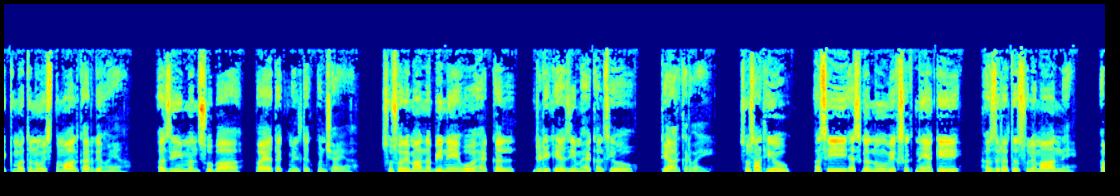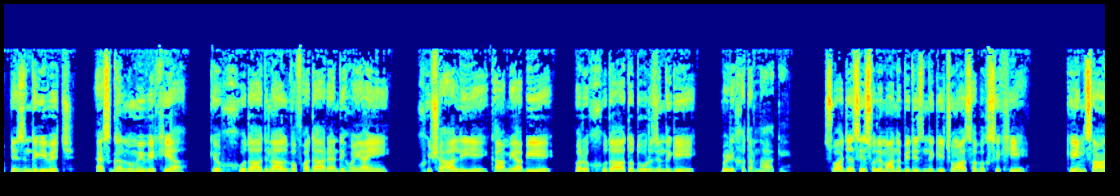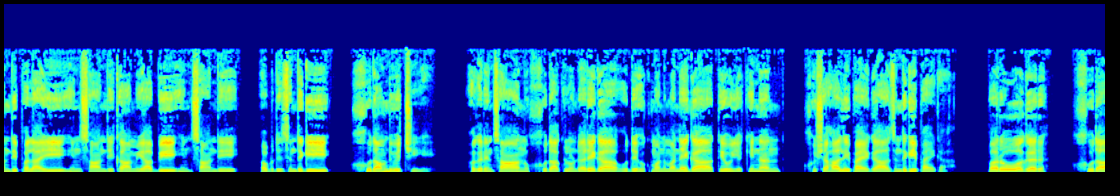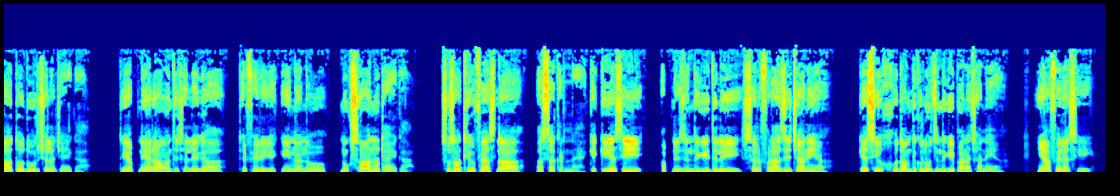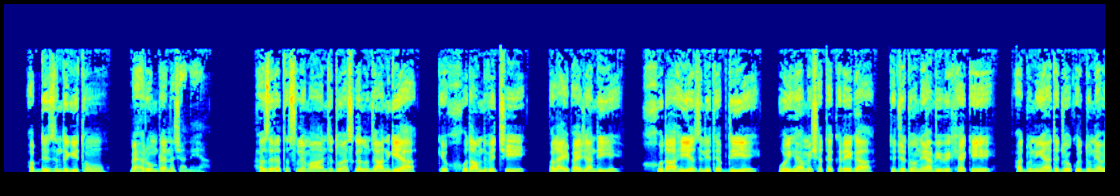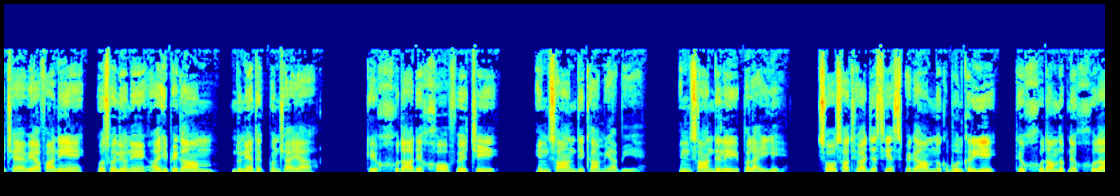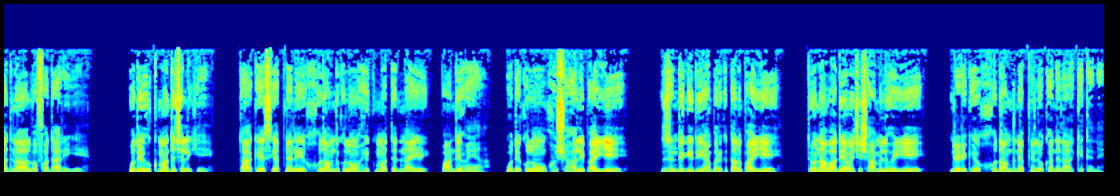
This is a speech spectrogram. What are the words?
ਹਕਮਤ ਨੂੰ ਇਸਤੇਮਾਲ ਕਰਦੇ ਹੋਇਆਂ عظیم ਮਨਸੂਬਾ ਪਾਇਆ ਤੱਕ ਮਿਲ ਤੱਕ ਪਹੁੰਚਾਇਆ ਸੋ ਸੁਲੇਮਾਨ ਨਬੀ ਨੇ ਉਹ ਹੈਕਲ ਜਿਹੜੀ ਕਿ عظیم ਹੈਕਲ ਸੀ ਉਹ ਤਿਆਰ ਕਰਵਾਈ ਸੋ ਸਾਥੀਓ ਅਸੀਂ ਇਸ ਗੱਲ ਨੂੰ ਵੇਖ ਸਕਦੇ ਹਾਂ ਕਿ ਹਜ਼ਰਤ ਸੁਲੇਮਾਨ ਨੇ ਆਪਣੀ ਜ਼ਿੰਦਗੀ ਵਿੱਚ ਇਸ ਗੱਲ ਨੂੰ ਵੀ ਵੇਖਿਆ ਕਿ ਖੁਦਾ ਦੇ ਨਾਲ ਵਫਾਦਾਰ ਰਹਿੰਦੇ ਹੋਇਆਂ ਹੀ ਖੁਸ਼ਹਾਲੀ ਏ ਕਾਮਯਾਬੀ ਏ ਪਰ ਖੁਦਾ ਤੋਂ ਦੂਰ ਜ਼ਿੰਦਗੀ ਬੜੀ ਖਤਰਨਾਕ ਏ ਸੋ ਅੱਜ ਅਸੀਂ ਸੁਲੇਮਾਨ ਨਬੀ ਦੀ ਜ਼ਿੰਦਗੀ ਚੋਂ ਆ ਸਬਕ ਸਿੱਖੀਏ ਕਿ ਇਨਸਾਨ ਦੀ ਭਲਾਈ, ਇਨਸਾਨ ਦੀ ਕਾਮਯਾਬੀ, ਇਨਸਾਨ ਦੀ ਅਬਦੀ ਜ਼ਿੰਦਗੀ ਖੁਦਾਵੰਦ ਵਿੱਚ ਹੀ ਹੈ। ਅਗਰ ਇਨਸਾਨ ਖੁਦਾ ਕੋਲੋਂ ਡਰੇਗਾ, ਉਹਦੇ ਹੁਕਮਾਂ ਨੂੰ ਮੰਨੇਗਾ, ਤੇ ਉਹ ਯਕੀਨਨ ਖੁਸ਼ਹਾਲੀ ਪਾਏਗਾ, ਜ਼ਿੰਦਗੀ ਪਾਏਗਾ। ਪਰ ਉਹ ਅਗਰ ਖੁਦਾ ਤੋਂ ਦੂਰ ਚਲਾ ਜਾਏਗਾ, ਤੇ ਆਪਣੇ ਆਰਾਮਾਂ ਤੇ ਚੱਲੇਗਾ, ਤੇ ਫਿਰ ਯਕੀਨਨ ਉਹ ਨੁਕਸਾਨ ਉਠਾਏਗਾ। ਸੋ ਸਾਥੀਓ, ਫੈਸਲਾ ਅਸਾ ਕਰਨਾ ਹੈ ਕਿ ਕੀ ਅਸੀਂ ਆਪਣੀ ਜ਼ਿੰਦਗੀ ਦੇ ਲਈ ਸਰਫਰਾਜ਼ੀ ਚਾਹਨੇ ਆ ਕਿ ਅਸੀਂ ਖੁਦਾਵੰਦ ਕੋਲੋਂ ਜ਼ਿੰਦਗੀ ਪਾਣਾ ਚਾਹਨੇ ਆ ਜਾਂ ਫਿਰ ਅਸੀਂ ਅਬਦੀ ਜ਼ਿੰਦਗੀ ਤੋਂ ਮਹਿਰੂਮ ਰਹਿਣਾ ਚਾਹਨੇ ਆ ਹਜ਼ਰਤ ਸੁਲੇਮਾਨ ਜਦੋਂ ਇਸ ਗੱਲ ਨੂੰ ਜਾਣ ਗਿਆ ਕਿ ਖੁਦਾਵੰਦ ਵਿੱਚ ਹੀ ਭਲਾਈ ਪਾਈ ਜਾਂਦੀ ਏ ਖੁਦਾ ਹੀ ਅਜ਼ਲੀ ਤੇ ਅਬਦੀ ਏ ਉਹ ਹੀ ਹਮੇਸ਼ਾ ਤੱਕ ਰਹੇਗਾ ਤੇ ਜਦੋਂ ਨੇ ਆ ਵੀ ਵੇਖਿਆ ਕਿ ਆ ਦੁਨੀਆ ਤੇ ਜੋ ਕੁਝ ਦੁਨੀਆ ਵਿੱਚ ਹੈ ਵੇ ਆਫਾਨੀ ਏ ਉਸ ਵੇਲੇ ਉਹਨੇ ਆਹੀ ਪੈਗਾਮ ਦੁਨੀਆ ਤੱਕ ਪਹੁੰਚਾਇਆ ਕਿ ਖੁਦਾ ਦੇ ਖੌਫ ਵਿੱਚ ਹੀ ਇਨਸਾਨ ਦੀ ਕਾਮਯਾਬੀ ਏ ਇਨਸਾਨ ਦੇ ਲਈ ਭਲਾਈ ਏ ਸੋ ਸਾਥੀਓ ਅੱਜ ਅਸੀਂ ਇਸ ਪੈਗਾਮ ਨੂੰ ਕਬੂਲ ਕਰੀਏ ਤੇ ਖੁਦਾਵੰਦ ਆਪਣੇ ਖੁਦਾ ਦੇ ਨਾਲ ਵਫਾਦਾਰੀ ਏ ਉਹਦੇ ਹੁਕਮਾਂ ਤੇ ਚੱਲੀਏ ਤਾਂ ਕਿ ਅਸੀਂ ਆਪਣੇ ਲਈ ਖੁਦਾਵੰਦ ਕੋਲੋਂ ਹਕਮਤ ਤੇ ਦਿਨਾਈ ਪਾਉਂਦੇ ਹੋਈਆਂ ਉਹਦੇ ਕੋਲੋਂ ਖੁਸ਼ਹਾਲੀ ਪਾਈਏ ਜ਼ਿੰਦਗੀ ਦੀਆਂ ਬਰਕਤਾਂ ਨੂੰ ਪਾਈਏ ਤੇ ਉਹਨਾਂ ਵਾਅਦਿਆਂ ਵਿੱਚ ਸ਼ਾਮਿਲ ਹੋਈਏ ਜਿਹੜੇ ਕਿ ਖੁਦਾਵੰਦ ਨੇ ਆਪਣੇ ਲੋਕਾਂ ਦੇ ਨਾਲ ਕੀਤੇ ਨੇ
